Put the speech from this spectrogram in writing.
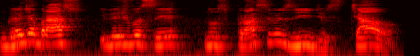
um grande abraço e vejo você nos próximos vídeos. Tchau!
